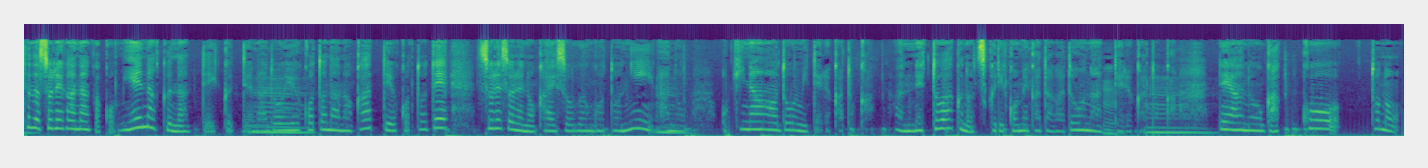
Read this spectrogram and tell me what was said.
ただそれがなんかこう見えなくなっていくっていうのはどういうことなのかっていうことで、それぞれの階層群ごとに、あの、沖縄はどう見てるかとか、あの、ネットワークの作り込め方がどうなってるかとか、で、あの、学校、との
